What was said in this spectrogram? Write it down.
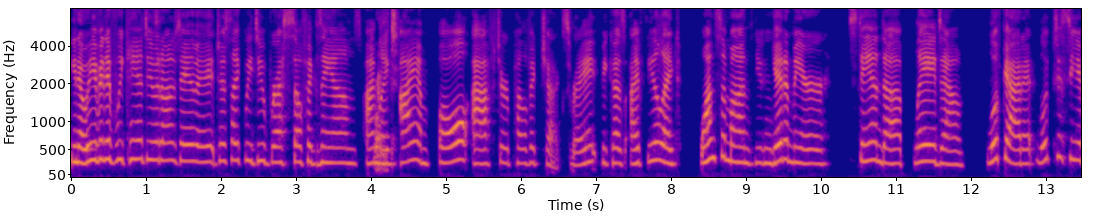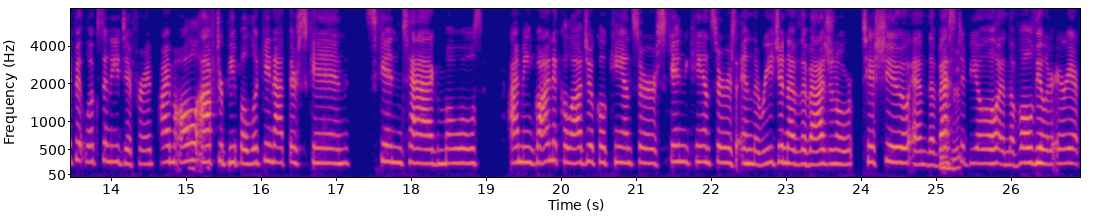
You know, even if we can't do it on a daily, just like we do breast self exams, I'm right. like, I am all after pelvic checks, right? Because I feel like once a month you can get a mirror, stand up, lay down, look at it, look to see if it looks any different. I'm all mm-hmm. after people looking at their skin, skin tag, moles. I mean, gynecological cancer, skin cancers in the region of the vaginal tissue and the mm-hmm. vestibule mm-hmm. and the vulvar area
